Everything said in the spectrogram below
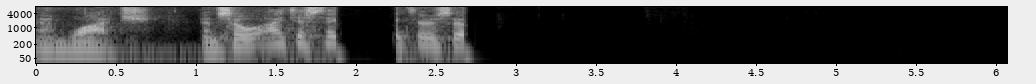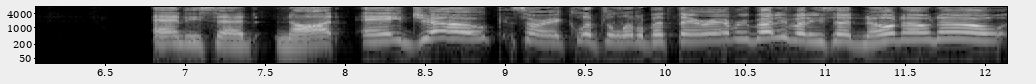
And watch. And so I just think there's a And he said, not a joke. Sorry, I clipped a little bit there, everybody, but he said, no, no, no,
